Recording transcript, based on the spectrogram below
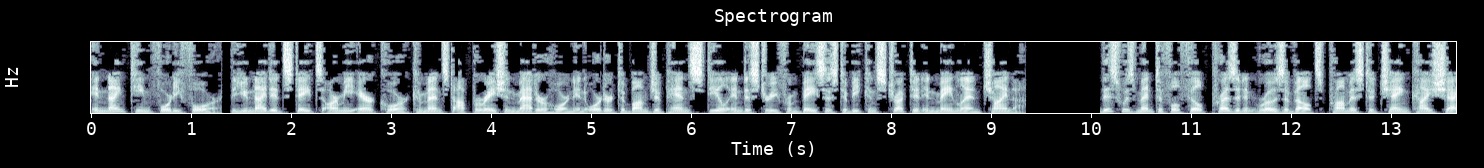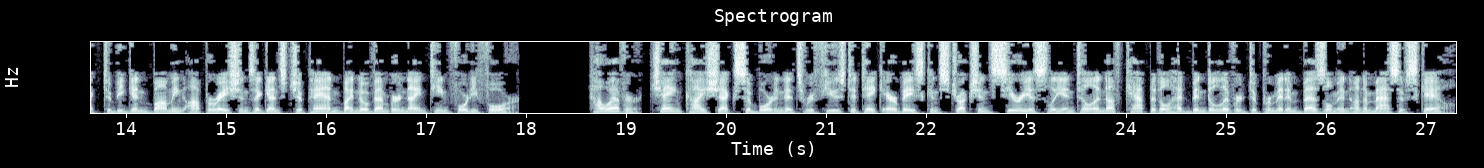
In 1944, the United States Army Air Corps commenced Operation Matterhorn in order to bomb Japan's steel industry from bases to be constructed in mainland China. This was meant to fulfill President Roosevelt's promise to Chiang Kai-shek to begin bombing operations against Japan by November 1944. However, Chiang Kai-shek's subordinates refused to take airbase construction seriously until enough capital had been delivered to permit embezzlement on a massive scale.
